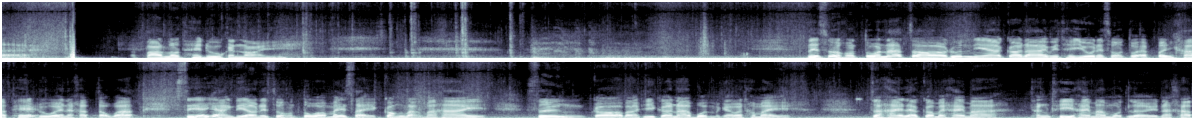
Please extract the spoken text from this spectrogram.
อสตาร์ทรถให้ดูกันหน่อย ในส่วนของตัวหน้าจอรุ่นเนี้ยก็ได้วิทยุในส่วนตัว Apple CarPlay ด้วยนะครับ แต่ว่าเสียอย่างเดียวในส่วนของตัวไม่ใส่กล้องหลังมาให้ ซึ่งก็บางทีก็น่าบ่นเหมือนกันว่าทำไมจะให้แล้วก็ไม่ให้มาทั้งทีให้มาหมดเลยนะครับ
